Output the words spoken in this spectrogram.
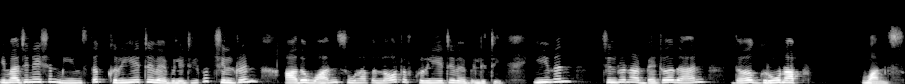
imagination means the creative ability. You know, children are the ones who have a lot of creative ability. Even children are better than the grown up ones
